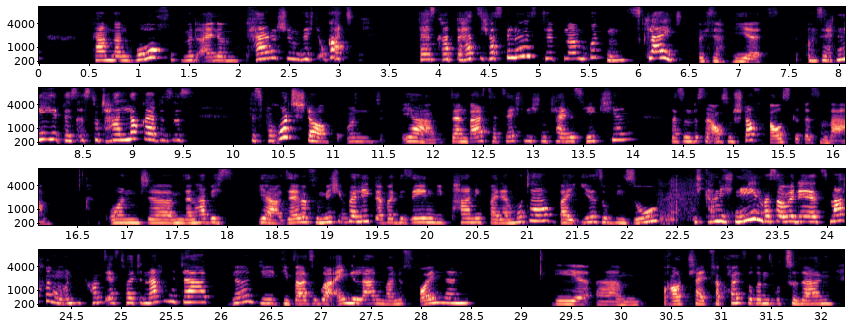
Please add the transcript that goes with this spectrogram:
kam dann hoch mit einem panischen Gesicht, oh Gott, da, ist grad, da hat sich was gelöst hinten am Rücken, das Kleid. Und ich sage, wie jetzt? Und sie sagt, nee, das ist total locker, das ist, das verrutscht doch. Und ja, dann war es tatsächlich ein kleines Häkchen, das ein bisschen aus dem Stoff rausgerissen war. Und ähm, dann habe ich es ja, selber für mich überlegt, aber gesehen, die Panik bei der Mutter, bei ihr sowieso. Ich kann nicht nähen, was sollen wir denn jetzt machen? Und die kommt erst heute Nachmittag. Ne? Die, die war sogar eingeladen, war eine Freundin, die ähm, Brautkleidverkäuferin sozusagen.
